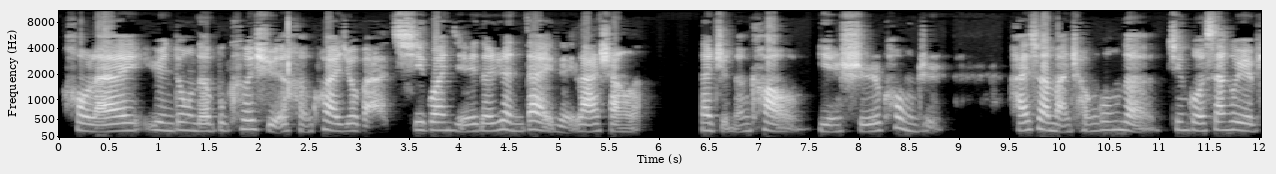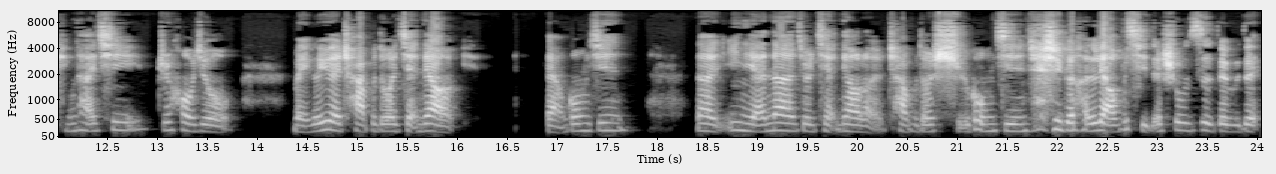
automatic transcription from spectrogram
后来运动的不科学，很快就把膝关节的韧带给拉伤了。那只能靠饮食控制。还算蛮成功的。经过三个月平台期之后，就每个月差不多减掉两公斤。那一年呢，就减掉了差不多十公斤，这是个很了不起的数字，对不对？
